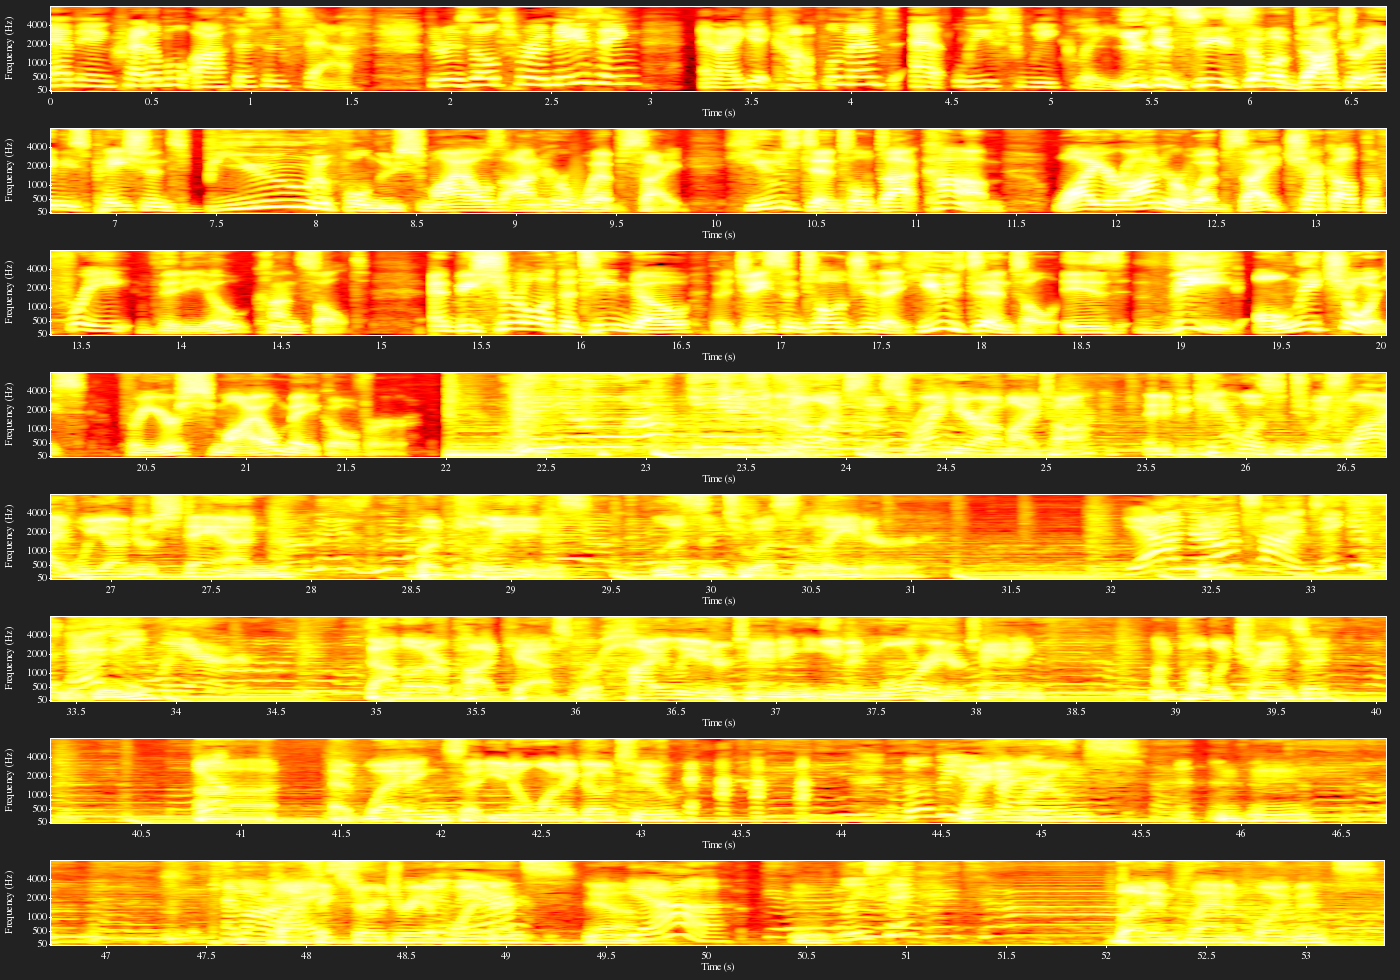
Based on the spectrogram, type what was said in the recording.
and the incredible office and staff. The results were amazing, and I get compliments at least weekly. You can see some of Dr. Amy's patients' beautiful new smiles on her website, hughesdental.com. While you're on her website, check out the free video consult. And be sure to let the team know that Jason told you that Hughes Dental is the only choice for your smile makeover. Jason and Alexis, right here on My Talk. And if you can't listen to us live, we understand. But please listen to us later. yeah, on your own time. Take us anywhere. Download our podcast. We're highly entertaining, even more entertaining on public transit uh, at weddings that you don't want to go to, We'll be your waiting friends. rooms, hmm MRIs. plastic surgery Been there? appointments. Yeah. Yeah. LASIK. butt implant appointments.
